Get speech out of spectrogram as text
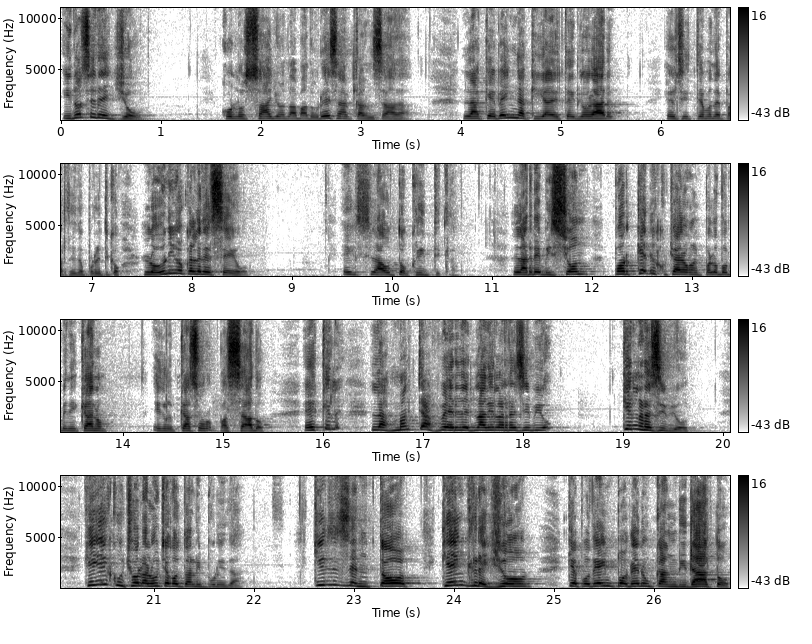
Y no seré yo, con los años, la madurez alcanzada, la que venga aquí a deteriorar el sistema de partidos políticos. Lo único que le deseo es la autocrítica, la revisión. ¿Por qué no escucharon al pueblo dominicano en el caso pasado, Es que las marchas verdes nadie las recibió. ¿Quién las recibió? ¿Quién escuchó la lucha contra la impunidad? ¿Quién se sentó? ¿Quién creyó que podía imponer un candidato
